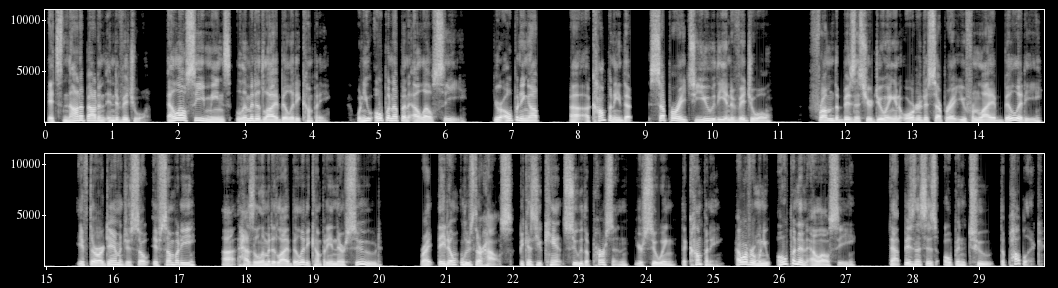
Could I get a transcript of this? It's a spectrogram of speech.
It's not about an individual. LLC means limited liability company. When you open up an LLC, you're opening up a, a company that separates you, the individual, from the business you're doing in order to separate you from liability if there are damages. So if somebody uh, has a limited liability company and they're sued, right, they don't lose their house because you can't sue the person, you're suing the company. However, when you open an LLC, that business is open to the public.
